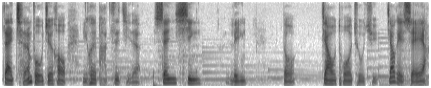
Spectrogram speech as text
在臣服之后，你会把自己的身心灵都交托出去，交给谁呀？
